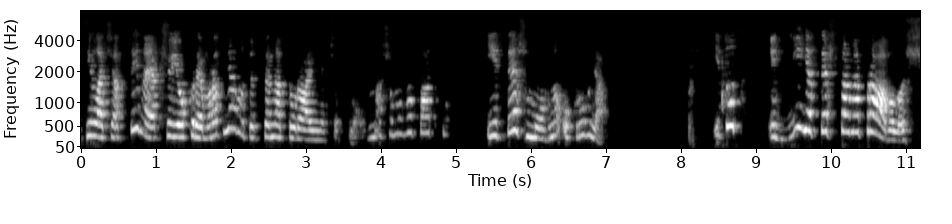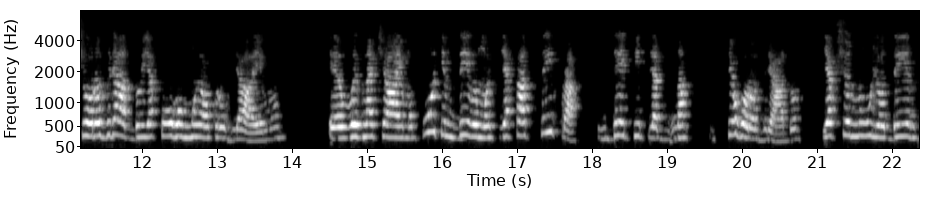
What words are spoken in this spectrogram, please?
ціла частина, якщо її окремо розглянути, це натуральне число в нашому випадку. І теж можна округляти. І тут діє те ж саме правило, що розряд, до якого ми округляємо, е, визначаємо, потім дивимося, яка цифра йде після цього розряду. Якщо 0, 1,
